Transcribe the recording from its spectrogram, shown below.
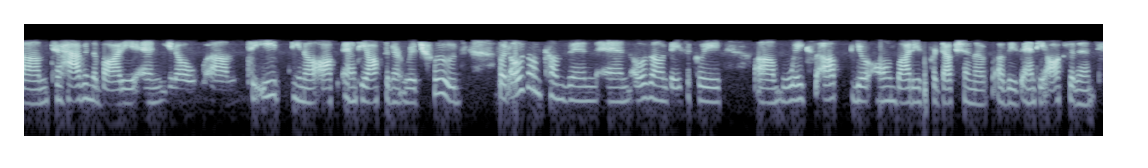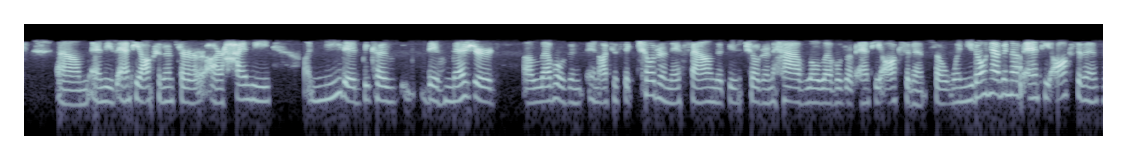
um, to have in the body, and you know, um, to eat, you know, antioxidant-rich foods. But ozone comes in, and ozone basically um, wakes up your own body's production of, of these antioxidants. Um, and these antioxidants are, are highly uh, needed because they've measured uh, levels in, in autistic children. They found that these children have low levels of antioxidants. So when you don't have enough antioxidants,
